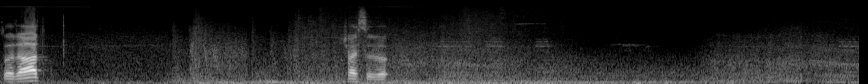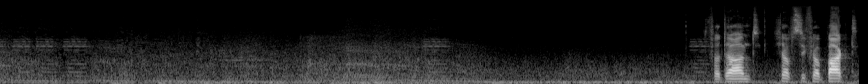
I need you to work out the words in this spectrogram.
Soldat! Scheiße. Verdammt, ich hab sie verbuggt.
